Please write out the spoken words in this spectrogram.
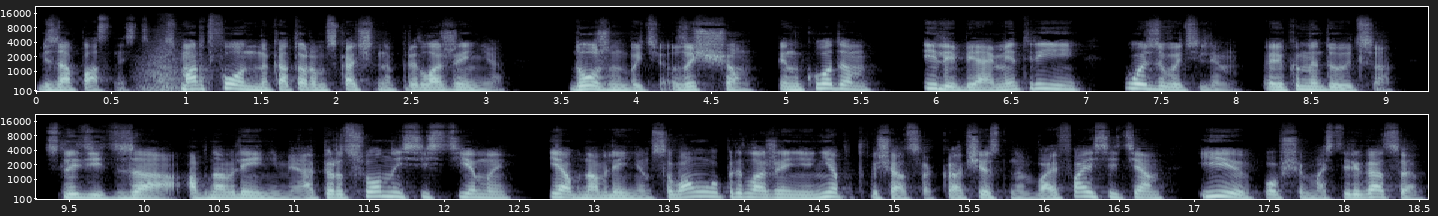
безопасности. Смартфон, на котором скачано приложение, должен быть защищен пин-кодом, или биометрии, пользователям рекомендуется следить за обновлениями операционной системы и обновлением самого приложения, не подключаться к общественным Wi-Fi сетям и, в общем, остерегаться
